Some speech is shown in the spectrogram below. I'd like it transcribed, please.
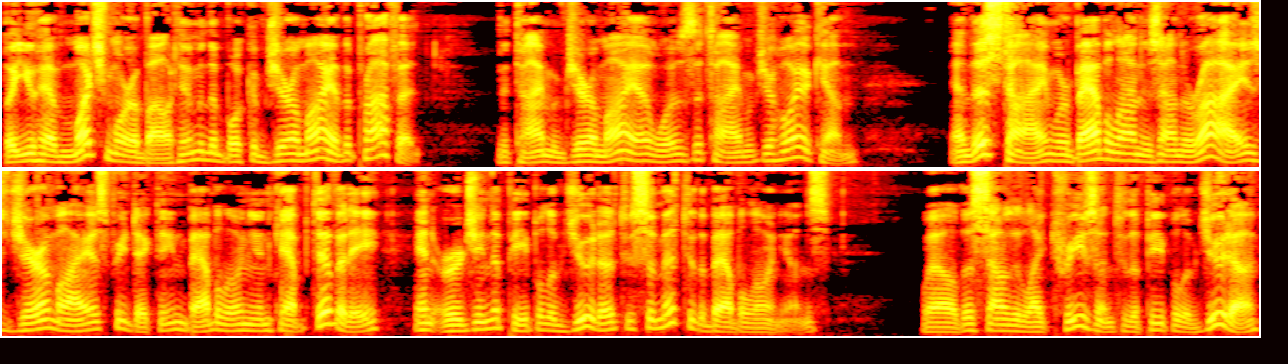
but you have much more about him in the book of Jeremiah the prophet. The time of Jeremiah was the time of Jehoiakim. And this time, where Babylon is on the rise, Jeremiah is predicting Babylonian captivity and urging the people of Judah to submit to the Babylonians. Well, this sounded like treason to the people of Judah.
